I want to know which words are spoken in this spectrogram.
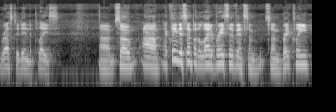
rusted into place. Um, so uh, I cleaned this up with a light abrasive and some, some brake clean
